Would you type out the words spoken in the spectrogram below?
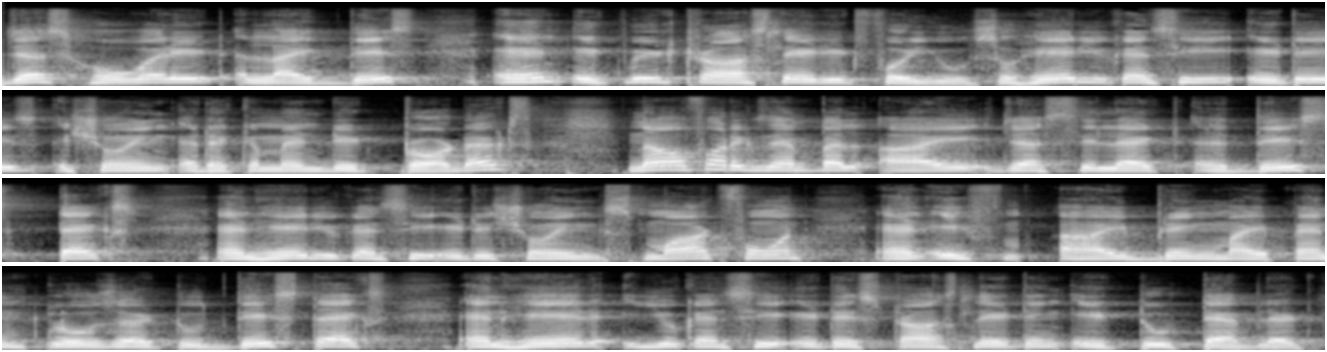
just hover it like this and it will translate translate it for you. So here you can see it is showing recommended products. Now, for example, I just select uh, this text and here you can see it is showing smartphone. And if I bring my pen closer to this text and here you can see it is translating it to tablet.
